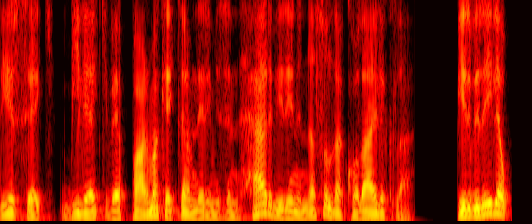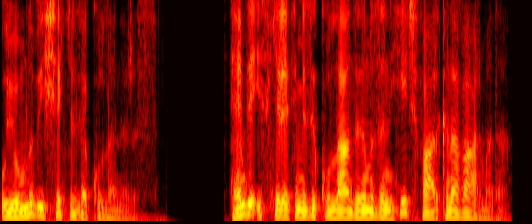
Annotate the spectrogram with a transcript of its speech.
dirsek, bilek ve parmak eklemlerimizin her birini nasıl da kolaylıkla, birbiriyle uyumlu bir şekilde kullanırız. Hem de iskeletimizi kullandığımızın hiç farkına varmadan.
